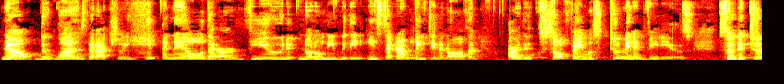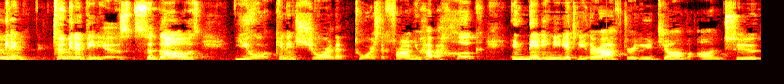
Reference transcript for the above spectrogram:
Now, the ones that actually hit the nail, that are viewed not only within Instagram, LinkedIn, and all of them, are the so famous two minute videos. So the two, two minute, minute two minute videos. So those you can ensure that towards the front you have a hook and then immediately thereafter you jump onto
